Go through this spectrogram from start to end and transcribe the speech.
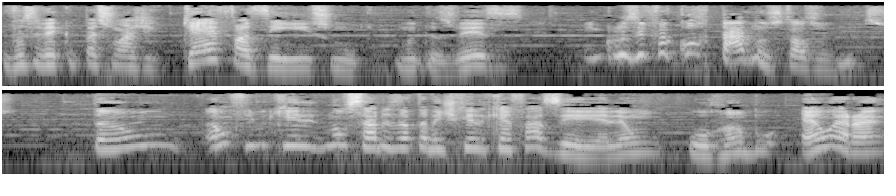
você vê que o personagem quer fazer isso mu- muitas vezes, inclusive foi cortado nos Estados Unidos. Então, é um filme que ele não sabe exatamente o que ele quer fazer. Ele é um, o Rambo é um herói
